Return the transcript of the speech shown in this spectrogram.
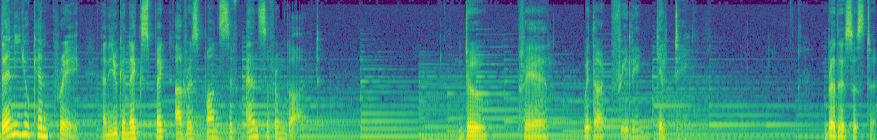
Then you can pray and you can expect a responsive answer from God do prayer without feeling guilty brother sister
